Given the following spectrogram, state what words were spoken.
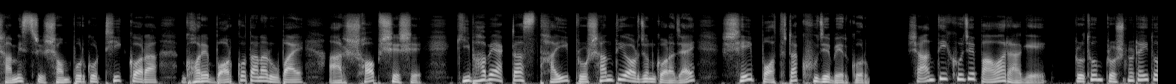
স্বামী স্ত্রীর সম্পর্ক ঠিক করা, ঘরে বরকত আনার উপায়, আর সব শেষে কীভাবে একটা স্থায়ী প্রশান্তি অর্জন করা যায়, সেই পথটা খুঁজে বের করব। শান্তি খুঁজে পাওয়ার আগে প্রথম প্রশ্নটাই তো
